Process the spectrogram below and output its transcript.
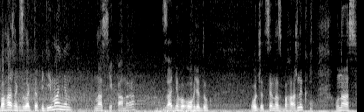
Багажник з електропідійманням. У нас є камера заднього огляду. Отже, це в нас багажник. У нас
